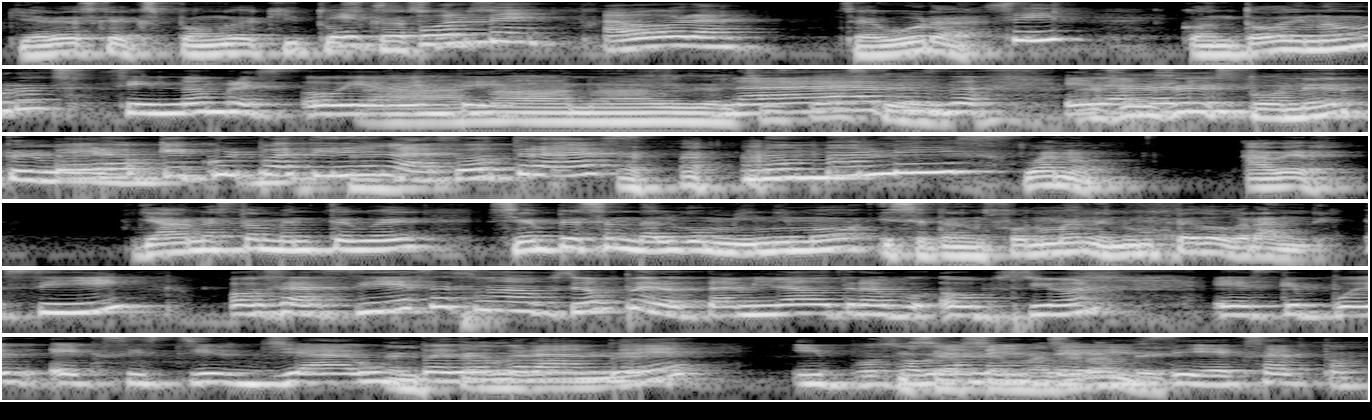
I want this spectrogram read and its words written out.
¿Quieres que exponga aquí tus casos? Exponme ahora. ¿Segura? Sí, ¿Con todo y nombres? sin nombres, obviamente. Ah, no, no, el Nah, chiste es que- pues no. El es exponerte, güey. Pero ¿qué culpa tienen las otras? No mames. Bueno, a ver, ya honestamente, güey, si empiezan de algo mínimo y se transforman en un pedo grande. Sí, o sea, sí, esa es una opción, pero también la otra opción es que puede existir ya un pedo, pedo grande, grande y pues y obviamente, sí, exacto.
